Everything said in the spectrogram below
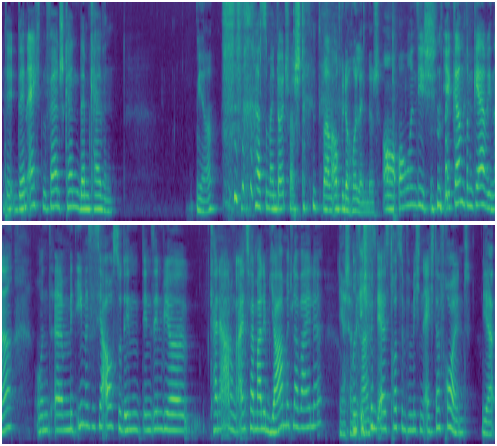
den, den echten Fans kennen dem Calvin. Ja. Hast du mein Deutsch verstanden? War auch wieder holländisch. Oh, holländisch. Ihr kennt den Calvin, ne? Und ähm, mit ihm ist es ja auch so, den, den sehen wir, keine Ahnung, ein, zwei Mal im Jahr mittlerweile. Ja, schon Und ich krass. finde, er ist trotzdem für mich ein echter Freund. Ja,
